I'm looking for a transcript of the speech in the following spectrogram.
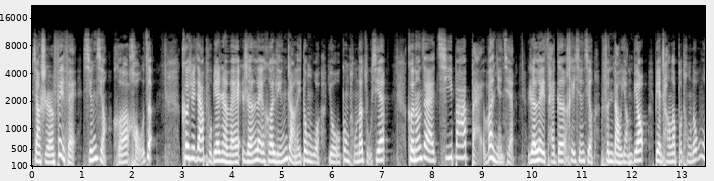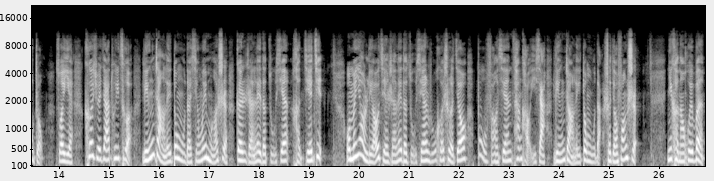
像是狒狒、猩猩和猴子。科学家普遍认为，人类和灵长类动物有共同的祖先，可能在七八百万年前，人类才跟黑猩猩分道扬镳，变成了不同的物种。所以，科学家推测，灵长类动物的行为模式跟人类的祖先很接近。我们要了解人类的祖先如何社交，不妨先参考一下灵长类动物的社交方式。你可能会问，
